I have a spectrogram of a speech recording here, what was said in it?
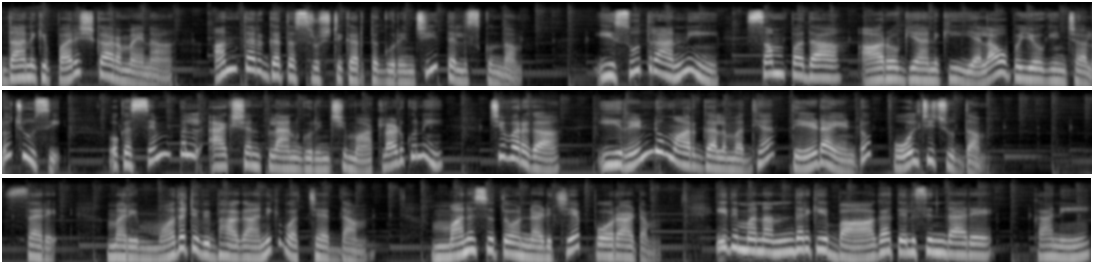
దానికి పరిష్కారమైన అంతర్గత సృష్టికర్త గురించి తెలుసుకుందాం. ఈ సూత్రాన్ని సంపద ఆరోగ్యానికి ఎలా ఉపయోగించాలో చూసి ఒక సింపుల్ యాక్షన్ ప్లాన్ గురించి మాట్లాడుకుని చివరగా ఈ రెండు మార్గాల మధ్య తేడా ఏంటో పోల్చి చూద్దాం. సరే మరి మొదటి విభాగానికి వచ్చేద్దాం. మనసుతో నడిచే పోరాటం. ఇది మనందరికీ బాగా తెలిసిందారే. కానీ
